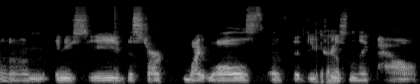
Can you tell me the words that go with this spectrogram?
um, and you see the stark white walls of the decrease in Lake Powell,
